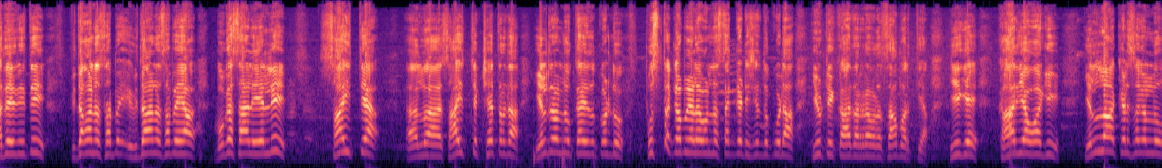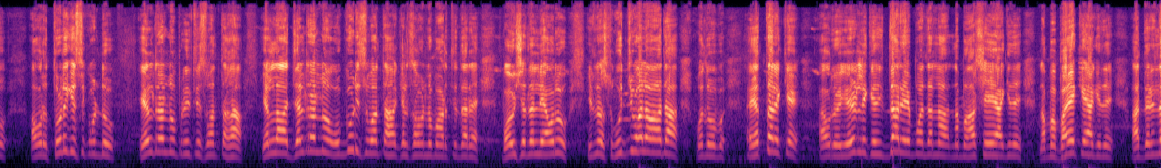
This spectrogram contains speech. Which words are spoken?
ಅದೇ ರೀತಿ ವಿಧಾನಸಭೆ, ವಿಧಾನಸಭೆಯ ಮೊಗಸಾಲೆಯಲ್ಲಿ ಸಾಹಿತ್ಯ ಅಲ್ಲ, ಸಾಹಿತ್ಯ ಕ್ಷೇತ್ರದ ಎಲ್ಲರನ್ನೂ ಕರೆದುಕೊಂಡು ಪುಸ್ತಕ ಮೇಳವನ್ನು ಸಂಘಟಿಸಿದ್ದು ಕೂಡ ಯು ಟಿ ಖಾದರ್ರವರ ಸಾಮರ್ಥ್ಯ. ಹೀಗೆ ಕಾರ್ಯವಾಗಿ ಎಲ್ಲ ಕೆಲಸಗಳಲ್ಲೂ ಅವರು ತೊಡಗಿಸಿಕೊಂಡು ಎಲ್ಲರನ್ನೂ ಪ್ರೀತಿಸುವಂತಹ ಎಲ್ಲ ಜನರನ್ನು ಒಗ್ಗೂಡಿಸುವಂತಹ ಕೆಲಸವನ್ನು ಮಾಡುತ್ತಿದ್ದಾರೆ. ಭವಿಷ್ಯದಲ್ಲಿ ಅವರು ಇನ್ನಷ್ಟು ಉಜ್ವಲವಾದ ಒಂದು ಎತ್ತರಕ್ಕೆ ಅವರು ಏಳಲಿಕ್ಕೆ ಇದ್ದಾರೆ ಎಂಬುದನ್ನು ನಮ್ಮ ಆಶಯ ಆಗಿದೆ ನಮ್ಮ ಬಯಕೆಯಾಗಿದೆ. ಆದ್ದರಿಂದ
